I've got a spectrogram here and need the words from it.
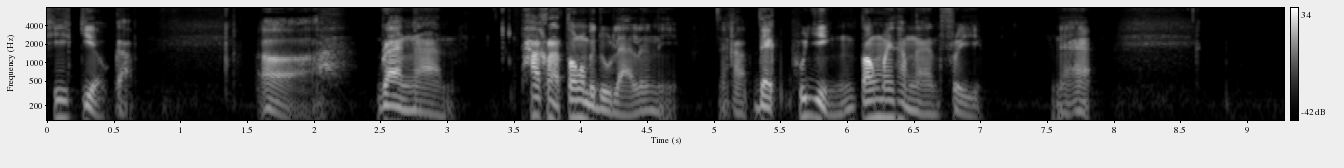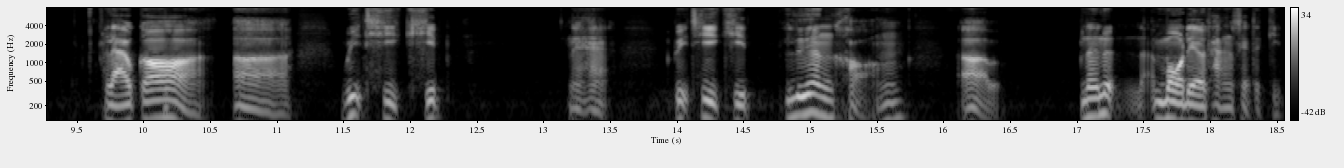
ที่เกี่ยวกับแรงงาน ภาครัฐต้องลงไปดูแลเรื่องนี้นะครับ เด็กผู้หญิงต้องไม่ทำงานฟรีนะฮะแล้วก็วิธีคิดนะฮะวิธีคิดเรื่องของโมเดลทางเศรษฐกิจ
